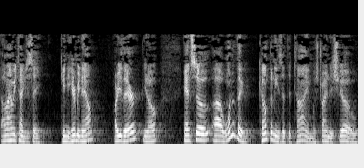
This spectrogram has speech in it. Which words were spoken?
don't know how many times you say, can you hear me now? Are you there? You know? And so, uh, one of the companies at the time was trying to show,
